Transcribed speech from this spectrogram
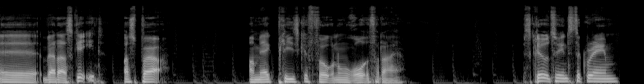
øh, hvad der er sket, og spørger, om jeg ikke please skal få nogle råd fra dig. Skriv til Instagram,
